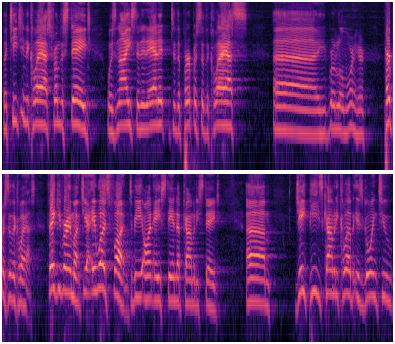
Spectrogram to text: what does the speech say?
but teaching the class from the stage was nice and it added to the purpose of the class. Uh, he wrote a little more here. Purpose of the class. Thank you very much. Yeah, it was fun to be on a stand up comedy stage. Um, JP's Comedy Club is going to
